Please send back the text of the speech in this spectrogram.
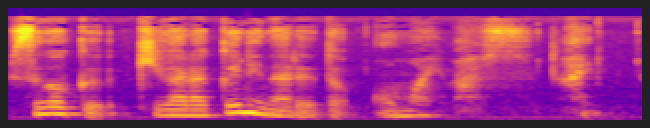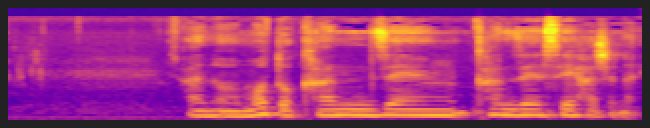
すごく気が楽になると思います。はい、あの元完全完全制覇じゃない。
